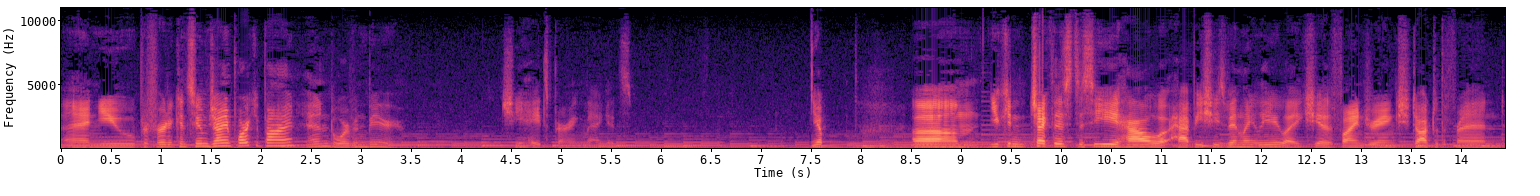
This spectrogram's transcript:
And you prefer to consume giant porcupine and dwarven beer. She hates purring maggots. Yep. Um, you can check this to see how happy she's been lately. Like, she had a fine drink, she talked with a friend,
